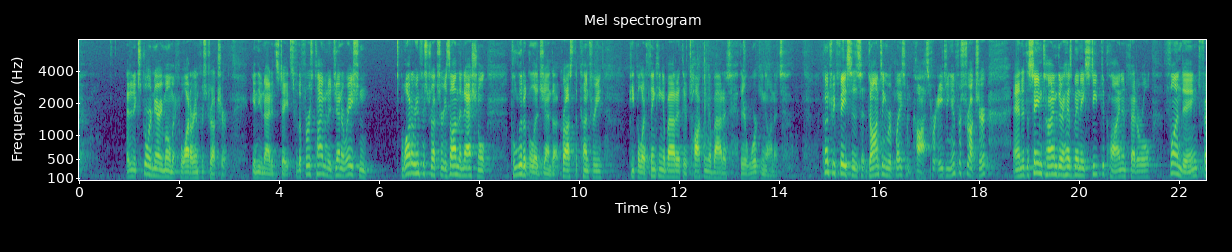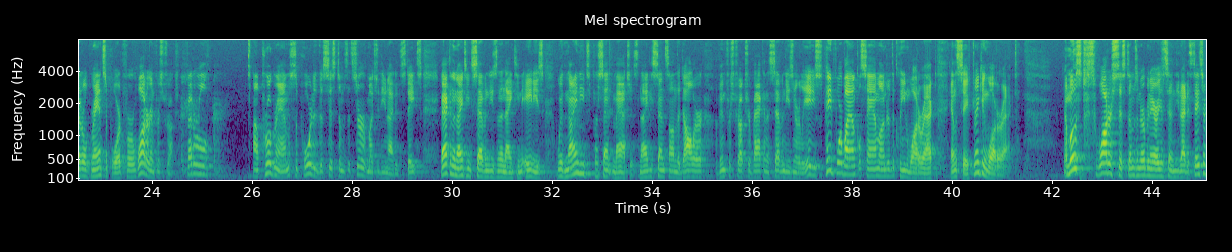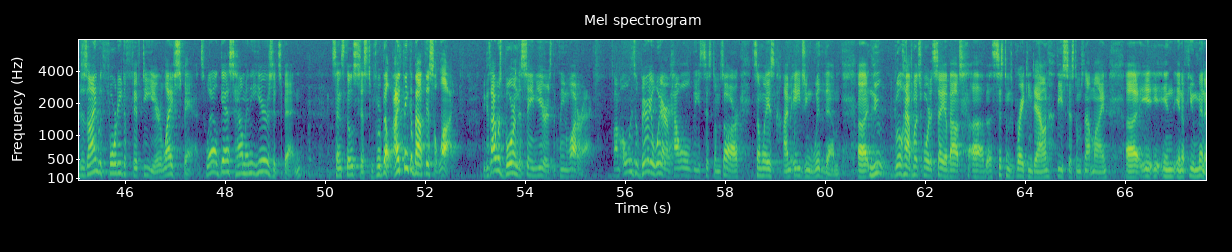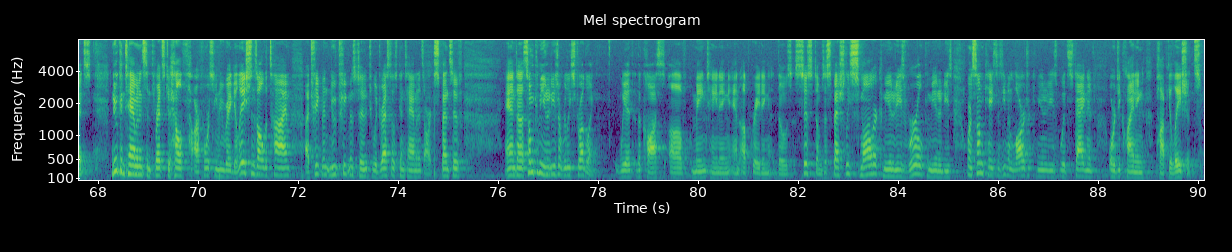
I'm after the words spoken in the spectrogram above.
at an extraordinary moment for water infrastructure in the United States. For the first time in a generation, water infrastructure is on the national political agenda. Across the country, people are thinking about it, they're talking about it, they're working on it. Country faces daunting replacement costs for aging infrastructure, and at the same time, there has been a steep decline in federal funding, federal grant support for water infrastructure. Federal uh, programs supported the systems that serve much of the United States back in the 1970s and the 1980s with 90% matches, 90 cents on the dollar of infrastructure back in the 70s and early 80s was paid for by Uncle Sam under the Clean Water Act and the Safe Drinking Water Act. Now, most water systems in urban areas in the United States are designed with 40 to 50 year lifespans. Well, guess how many years it's been since those systems were built? I think about this a lot because I was born the same year as the Clean Water Act. So I'm always very aware of how old these systems are. In some ways, I'm aging with them. Uh, new, we'll have much more to say about uh, systems breaking down, these systems, not mine, uh, in, in a few minutes. New contaminants and threats to health are forcing new regulations all the time. Uh, treatment, new treatments to, to address those contaminants are expensive. And uh, some communities are really struggling with the costs of maintaining and upgrading those systems, especially smaller communities, rural communities, or in some cases even larger communities with stagnant or declining populations.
